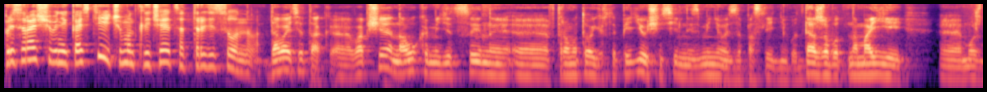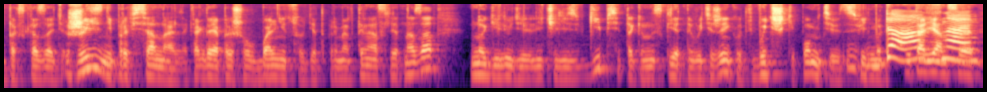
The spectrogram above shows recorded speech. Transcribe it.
при сращивании костей, чем он отличается от традиционного? Давайте так. Э, вообще наука медицины э, в травматологии ортопедии очень сильно изменилась за последний год. Даже вот на моей можно так сказать, жизни профессиональной. Когда я пришел в больницу где-то примерно 13 лет назад, многие люди лечились в гипсе, таким скелетное вытяжение, вот вытяжки, помните, с фильма да, итальянцы, знаем.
